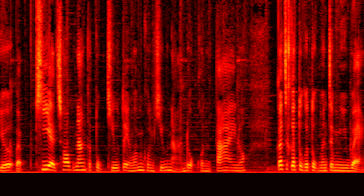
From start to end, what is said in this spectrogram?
เยอะแบบเครียดชอบนั่งกระตุกคิ้วตัวเองว่าเป็นคนคิ้วหนาดกคนใต้เนาะก็จะกระตุกกระตุกมันจะมีแหว่ง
